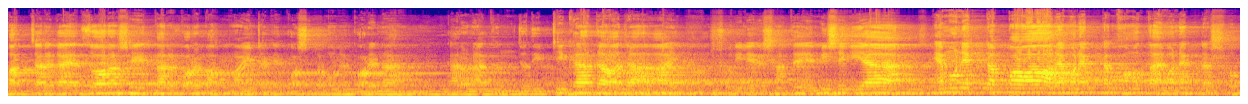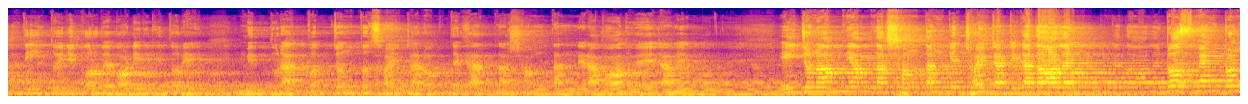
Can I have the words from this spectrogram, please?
বাচ্চার গায়ে জ্বর আসে, তারপর বাপ মা এটাকে কষ্ট মনে করে না। কারণ এখন যদি টিকা দেওয়া যায়, শরীরের সাথে মিশে গিয়া এমন একটা পাওয়ার, এমন একটা ক্ষমতা, এমন একটা শক্তি তৈরি করবে বডির ভিতরে। মৃত্যুর আগ পর্যন্ত ছয়টা রোগ থেকে আপনার সন্তান নিরাপদ হয়ে যাবে। এই জন্য আপনি আপনার সন্তানকে ছয়টা টিকা দেওয়ালেন, ডোজ মেনটেন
